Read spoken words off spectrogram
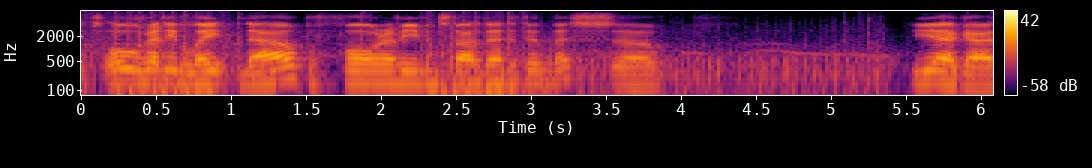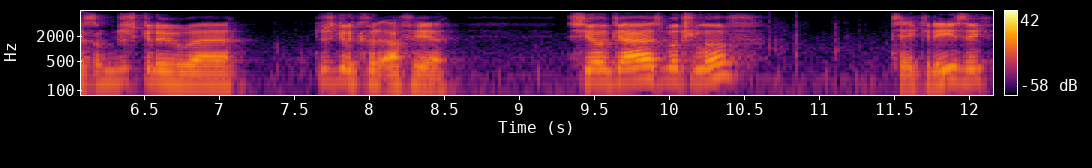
it's already late now before I've even started editing this, so, yeah guys, I'm just going to, uh, just going to cut it off here. See you guys, much love, take it easy.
